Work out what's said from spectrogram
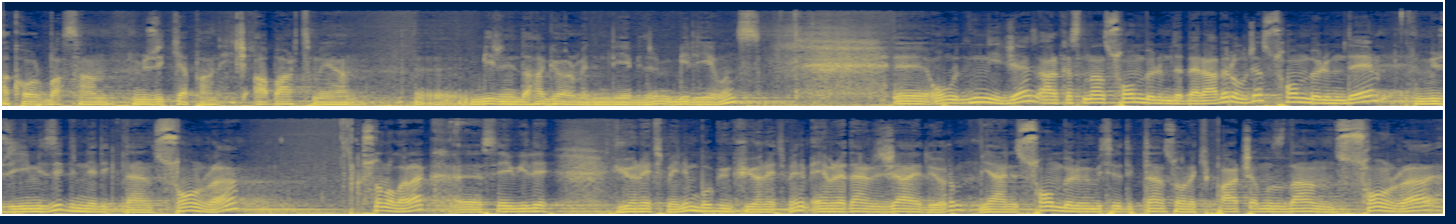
akor basan, müzik yapan, hiç abartmayan birini daha görmedim diyebilirim. Bill Evans. E, onu dinleyeceğiz. Arkasından son bölümde beraber olacağız. Son bölümde müziğimizi dinledikten sonra Son olarak e, sevgili yönetmenim, bugünkü yönetmenim Emre'den rica ediyorum. Yani son bölümü bitirdikten sonraki parçamızdan sonra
